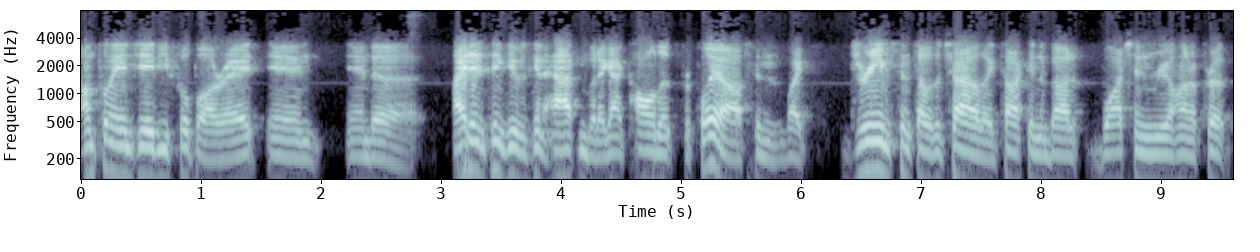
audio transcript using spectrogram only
I'm playing JV football, right? And and uh I didn't think it was gonna happen, but I got called up for playoffs and like dreamed since I was a child, like talking about watching Rio Hondo Prep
